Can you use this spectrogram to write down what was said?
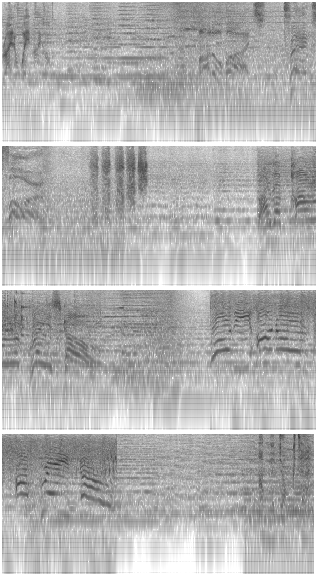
Right away, Michael. Autobots, transform! By the power of Grayskull! For the honor of Grayskull! I'm the doctor.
